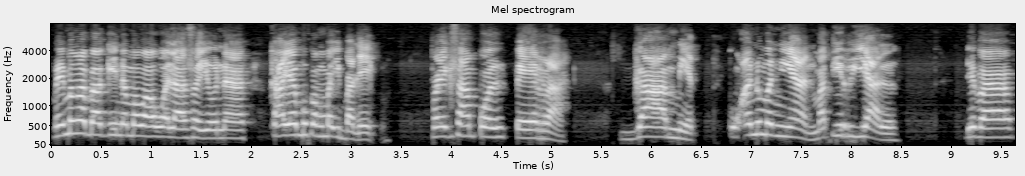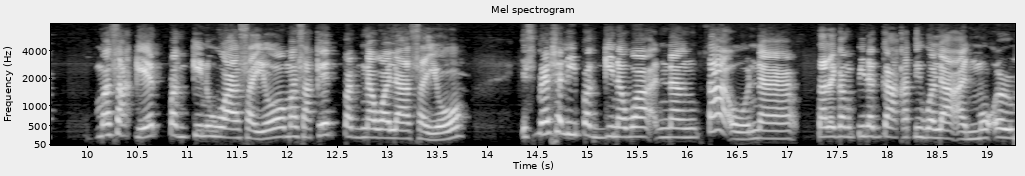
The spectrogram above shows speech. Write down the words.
May mga bagay na mawawala sa'yo na kaya mo pang maibalik. For example, pera, gamit, kung ano man yan, material, 'di ba? Masakit pag kinuha sa iyo, masakit pag nawala sa iyo, especially pag ginawa ng tao na talagang pinagkakatiwalaan mo or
